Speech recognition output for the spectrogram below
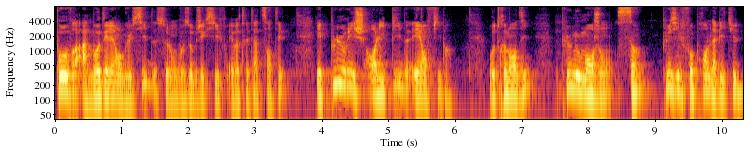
pauvre à modérée en glucides, selon vos objectifs et votre état de santé, et plus riche en lipides et en fibres. Autrement dit, plus nous mangeons sain, plus il faut prendre l'habitude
